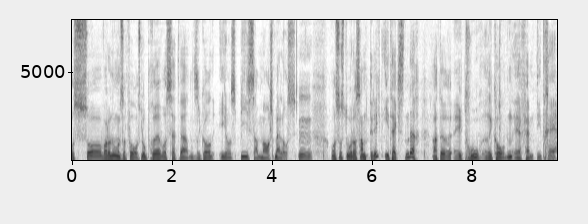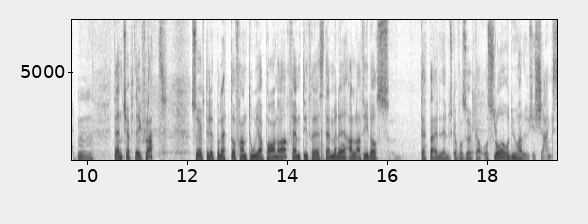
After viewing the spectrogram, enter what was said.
Og så var det noen som foreslo prøv å sette verdensrekord i å spise marshmallows. Og så sto det samtidig i teksten der at jeg tror rekorden er 53. Den kjøpte jeg flatt. Søkte litt på nettet og fant to japanere. 53, stemmer det? Alle tiders. Dette er det du skal forsøke å slå, og du hadde jo ikke sjans.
